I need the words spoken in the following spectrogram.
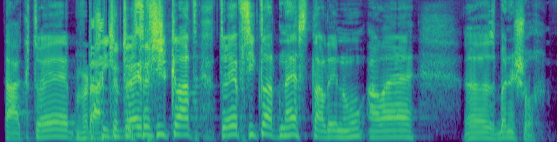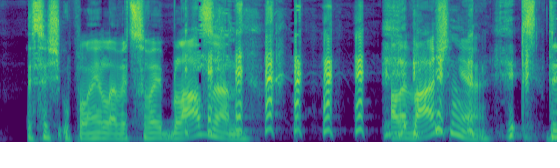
Tak to je, Vrátě, pří, to, je seš... příklad, to je příklad ne Stalinu, ale uh, z Benešova. Ty jsi úplně levicový blázen. Ale vážně, ty,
